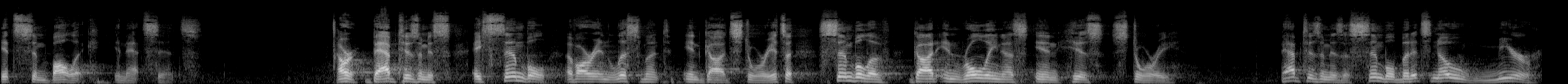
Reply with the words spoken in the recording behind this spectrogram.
it's symbolic in that sense. Our baptism is a symbol of our enlistment in God's story. It's a symbol of God enrolling us in His story. Baptism is a symbol, but it's no mere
